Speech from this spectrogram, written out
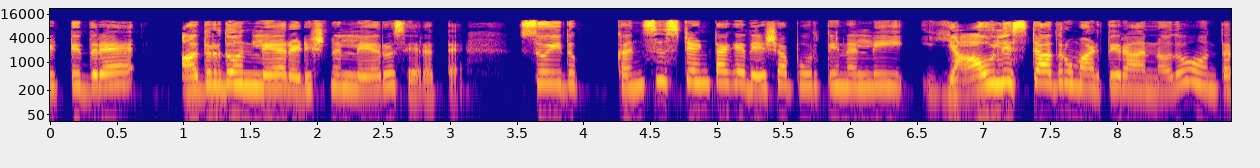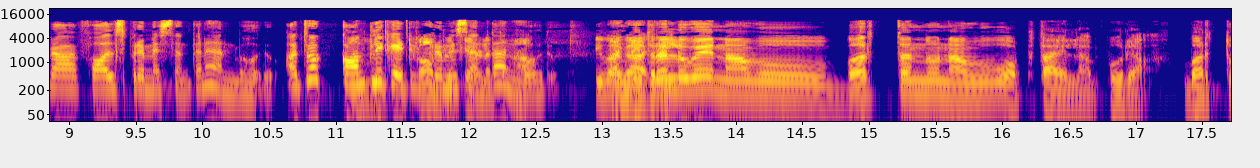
ಬಿಟ್ಟಿದ್ರೆ ಅದ್ರದ್ದೊಂದು ಲೇಯರ್ ಅಡಿಷನಲ್ ಲೇಯರು ಸೇರತ್ತೆ. ಸೊ ಇದು ಕನ್ಸಿಸ್ಟೆಂಟ್ ಆಗಿ ದೇಶ ಪೂರ್ತಿನಲ್ಲಿ ಯಾವ ಲಿಸ್ಟ್ ಆದ್ರೂ ಮಾಡ್ತೀರಾ ಅನ್ನೋದು ಒಂಥರ ಫಾಲ್ಸ್ ಪ್ರೆಮಿಸ್ ಅಂತಾನೆ ಅನ್ಬಹುದು. ಅಥವಾ ಕಾಂಪ್ಲಿಕೇಟೆಡ್ ಪ್ರೆಮಿಸ್ ಅಂತ ಅನ್ಬಹುದು. ಇವಾಗ ಇದ್ರಲ್ಲೂ ನಾವು ಬರ್ತ್ ಅನ್ನು ನಾವು ಒಪ್ತಾ ಇಲ್ಲ ಪೂರ ಬರ್ತ್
